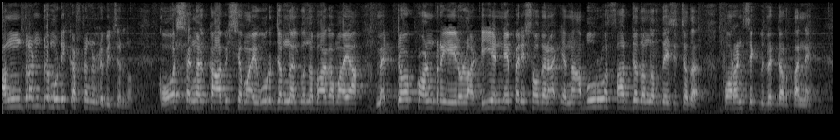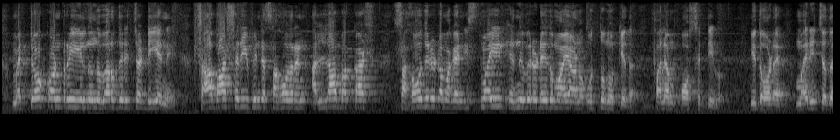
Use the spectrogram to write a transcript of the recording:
പന്ത്രണ്ട് മുടിക്കഷ്ണങ്ങൾ ലഭിച്ചിരുന്നു. കോശങ്ങൾക്ക് ആവശ്യമായ ഊർജം നൽകുന്ന ഭാഗമായ മെറ്റോകോൺട്രിയയിലുള്ള ഡി എൻ എ പരിശോധന എന്ന അപൂർവ സാധ്യത നിർദ്ദേശിച്ചത് ഫോറൻസിക് വിദഗ്ധർ തന്നെ. മെറ്റോകോൺട്രിയയിൽ നിന്ന് വേർതിരിച്ച ഡി എൻ എ ഷെരീഫിന്റെ സഹോദരൻ അല്ലാ ബക്കാഷ് സഹോദരിയുടെ മകൻ ഇസ്മായിൽ എന്നിവരുടേതുമായാണ് ഒത്തുനോക്കിയത്. ഫലം പോസിറ്റീവ്. ഇതോടെ മരിച്ചത്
